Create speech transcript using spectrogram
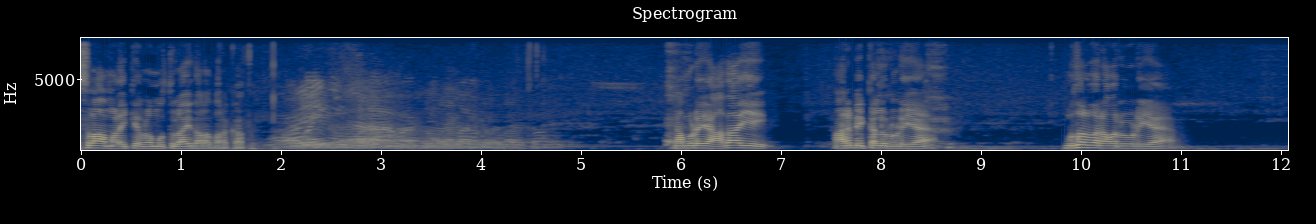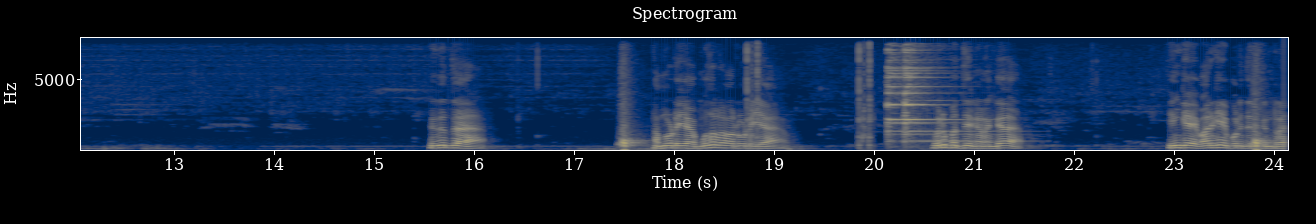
அஸ்ஸலாமு அலைக்கும் ரஹ்மத்துல்லாஹி தாலா பரக்காத்து நம்முடைய அதாயி அரபிக் கல்லூரியுடைய முதல்வர் அவர்களுடைய மிகுந்த நம்முடைய முதல்வருடைய விருப்பத்திற்கிணங்க இங்கே வருகை புரிந்திருக்கின்ற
